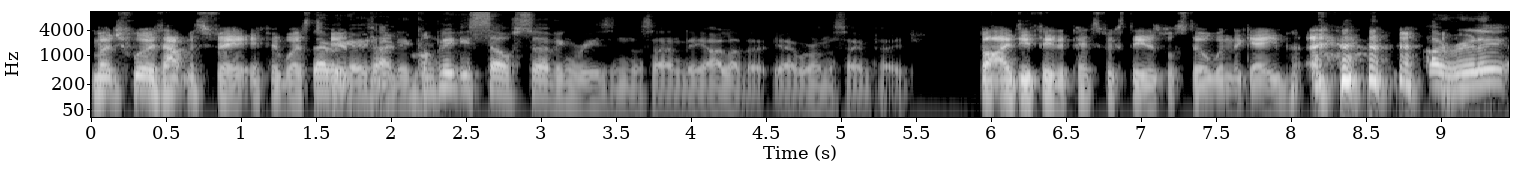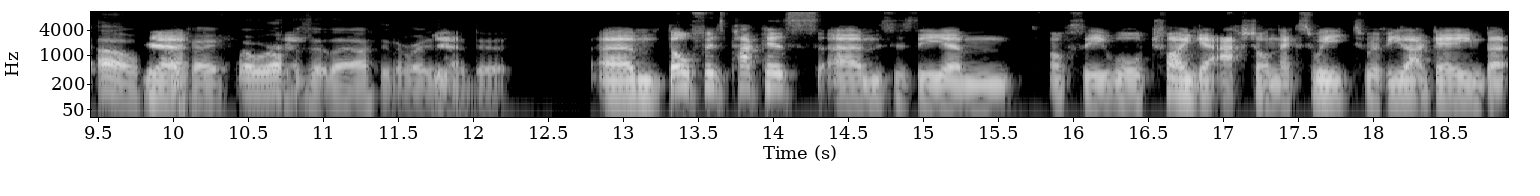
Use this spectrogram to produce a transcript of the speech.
much worse atmosphere if it was. There we go, exactly. Completely self-serving reasons, Andy. I love it. Yeah, we're on the same page but I do think the Pittsburgh Steelers will still win the game. oh, really? Oh, yeah. Okay. Well, we're opposite there. I think the Raiders yeah. going to do it. Um, Dolphins Packers. Um, this is the um, obviously we'll try and get Ash on next week to review that game, but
